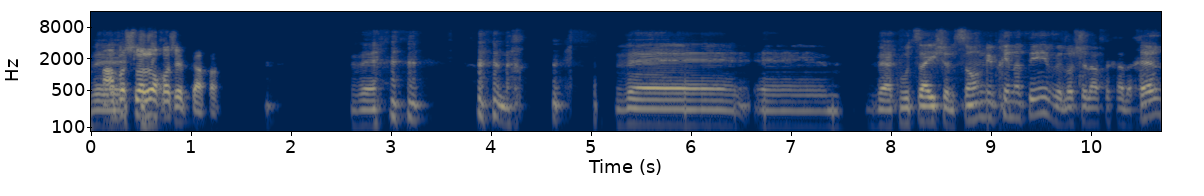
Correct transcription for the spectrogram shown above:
ו... אבא שלו לא חושב ככה. ו... ו... אה, והקבוצה היא של סון מבחינתי ולא של אף אחד אחר.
